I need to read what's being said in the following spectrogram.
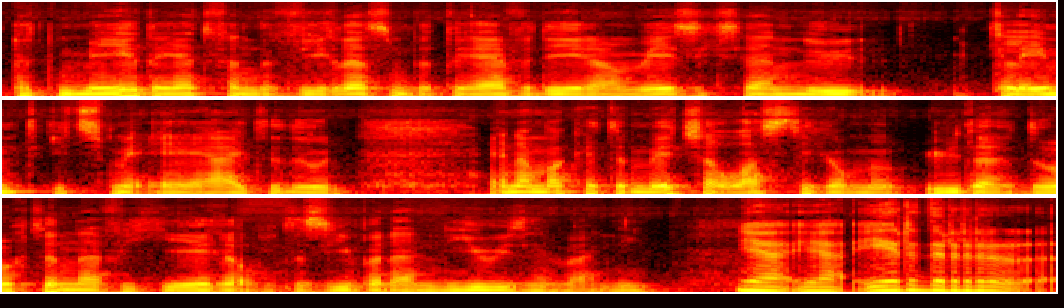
het meerderheid van de 4000 bedrijven die er aanwezig zijn nu claimt iets met AI te doen. En dan maakt het een beetje lastig om u daardoor te navigeren om te zien wat dat nieuw is en wat niet. Ja, ja eerder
